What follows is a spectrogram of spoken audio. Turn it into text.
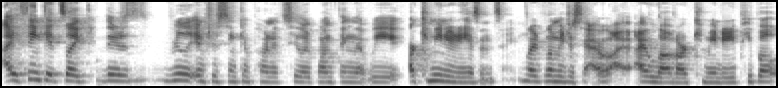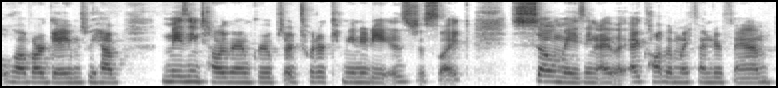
I think it's like there's really interesting components to like one thing that we our community is insane. Like let me just say, I, I love our community. People love our games. We have amazing Telegram groups. Our Twitter community is just like so amazing. I, I call them my Thunder fam.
